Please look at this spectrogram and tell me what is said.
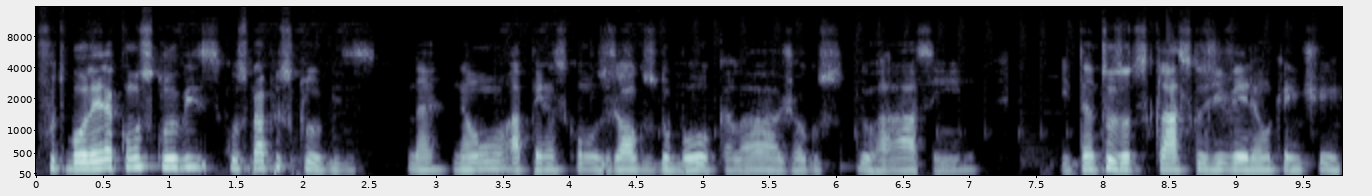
futeboleira com os clubes, com os próprios clubes né? Não apenas com os jogos do Boca lá, jogos do Racing e tantos outros clássicos de verão que a gente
